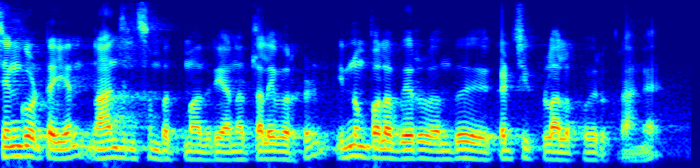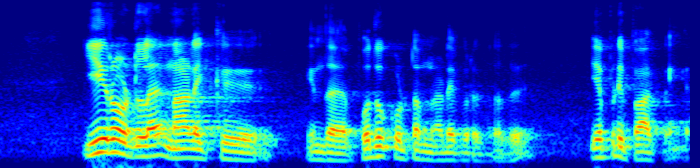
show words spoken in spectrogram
செங்கோட்டையன் நாஞ்சில் சம்பத் மாதிரியான தலைவர்கள் இன்னும் பல பேர் வந்து கட்சிக்குள்ளால போயிருக்கிறாங்க. ஈரோட்டில் நாளைக்கு இந்த பொதுக்கூட்டம் நடைபெறுகிறது. எப்படி பார்க்குறீங்க?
